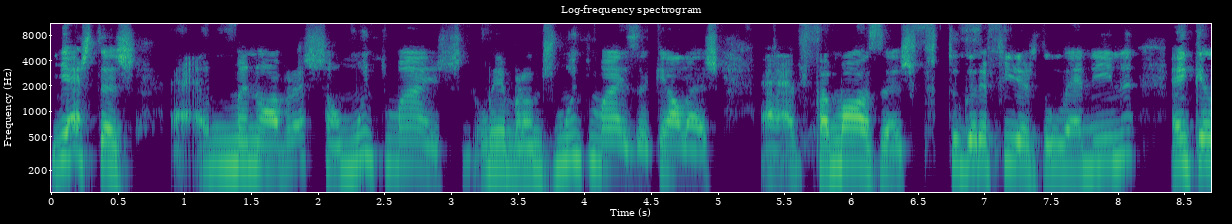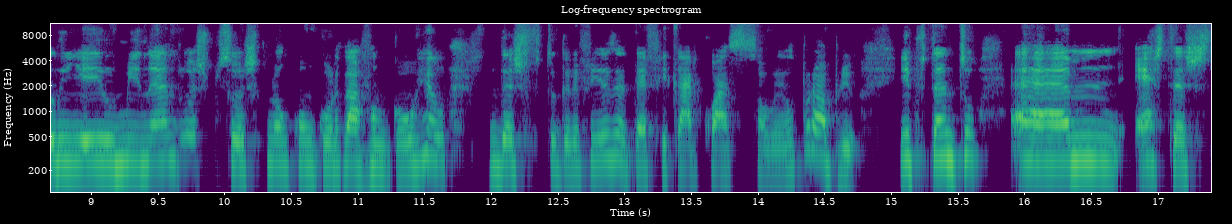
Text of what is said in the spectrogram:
E estas manobras são muito mais, lembram-nos muito mais aquelas uh, famosas fotografias do Lenin, em que ele ia eliminando as pessoas que não concordavam com ele das fotografias, até ficar quase só ele próprio. E, portanto, ehm, estas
